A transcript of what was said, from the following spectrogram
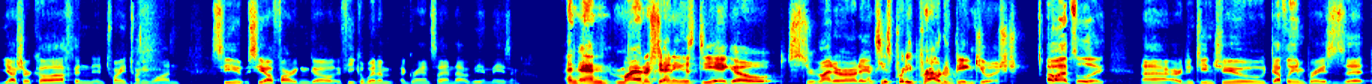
Yasher Koach in, in 2021. See see how far he can go. If he could win a, a Grand Slam, that would be amazing. And and my understanding is Diego, just to remind our audience, he's pretty proud of being Jewish. Oh, absolutely. Uh, Argentine Jew definitely embraces it,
